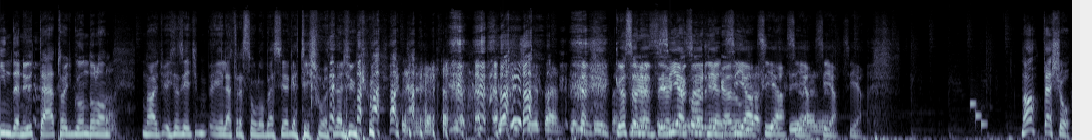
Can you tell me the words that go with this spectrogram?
mindenütt, tehát hogy gondolom, nagy, ez egy életre szóló beszélgetés volt velünk. Köszönöm szépen! Köszönöm Szia, Kornél, szia, szia, szia, szia, szia. Na, tesó,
